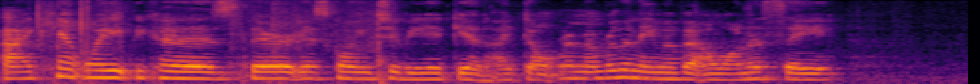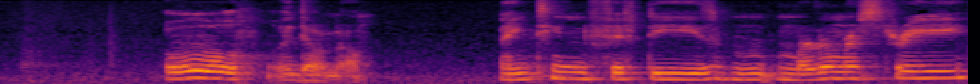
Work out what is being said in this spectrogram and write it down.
I can't wait because there is going to be, again, I don't remember the name of it. I want to say, oh, I don't know. 1950s murder mystery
